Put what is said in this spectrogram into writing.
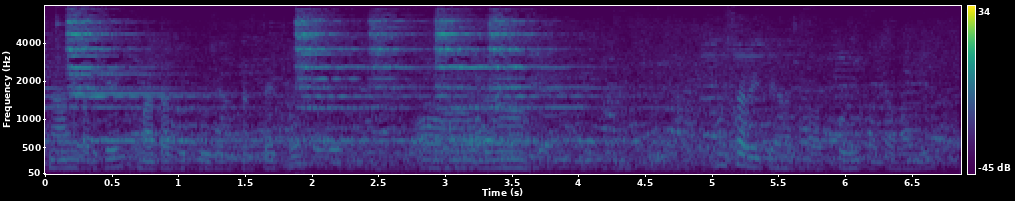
स्नान करके माता की पूजा करते थे। और बहुत सारे इतिहास तो आपको भी पता होंगे।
